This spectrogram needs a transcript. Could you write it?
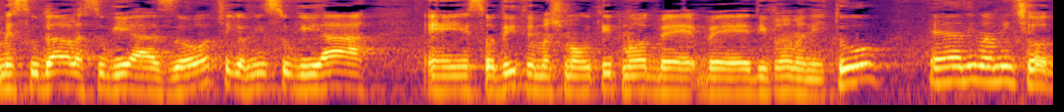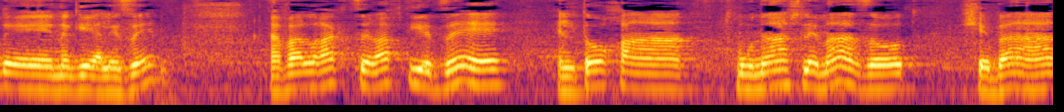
מסודר לסוגיה הזאת, שגם היא סוגיה אה, יסודית ומשמעותית מאוד בדברי מניטור, אה, אני מאמין שעוד נגיע לזה, אבל רק צירפתי את זה אל תוך התמונה השלמה הזאת שבה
